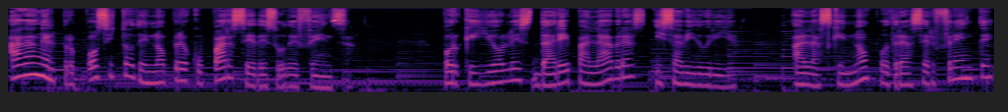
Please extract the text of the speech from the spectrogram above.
hagan el propósito de no preocuparse de su defensa, porque yo les daré palabras y sabiduría, a las que no podrá hacer frente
